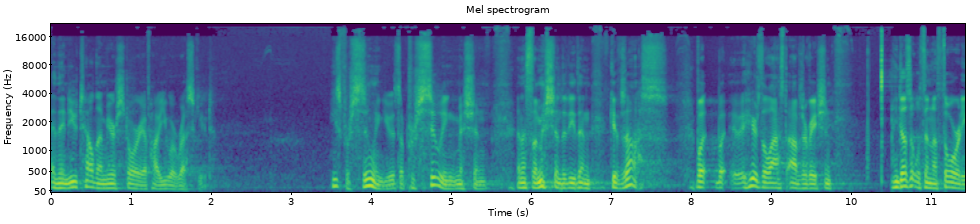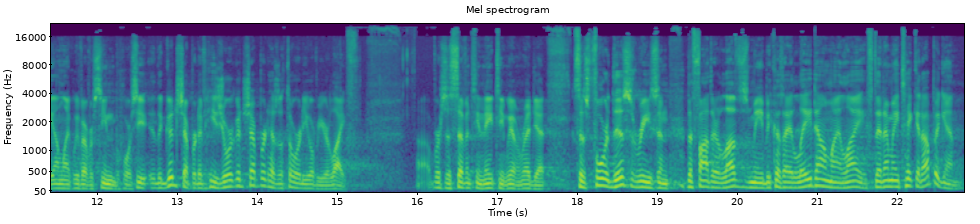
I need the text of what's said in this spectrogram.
And then you tell them your story of how you were rescued. He's pursuing you. It's a pursuing mission, and that's the mission that he then gives us. But, but here's the last observation. He does it with an authority unlike we've ever seen before. See, the good shepherd, if he's your good shepherd, has authority over your life. Uh, verses 17 and 18, we haven't read yet. It says, For this reason the Father loves me, because I lay down my life that I may take it up again.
